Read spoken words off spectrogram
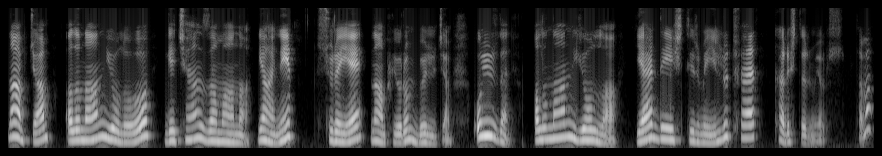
Ne yapacağım? Alınan yolu geçen zamana yani süreye ne yapıyorum? Böleceğim. O yüzden alınan yolla yer değiştirmeyi lütfen karıştırmıyoruz. Tamam?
